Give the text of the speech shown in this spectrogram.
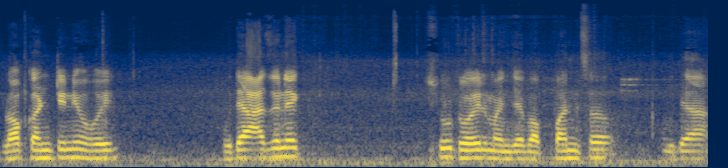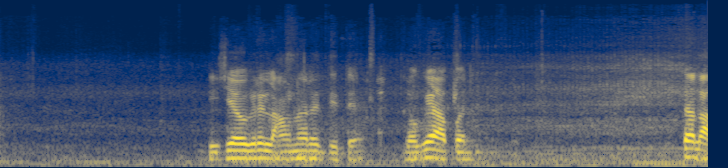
ब्लॉग कंटिन्यू होईल. उद्या अजून एक शूट होईल म्हणजे बाप्पांचं. उद्या डी जे वगैरे लावणार आहे तिथे. बघूया आपण. चला.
